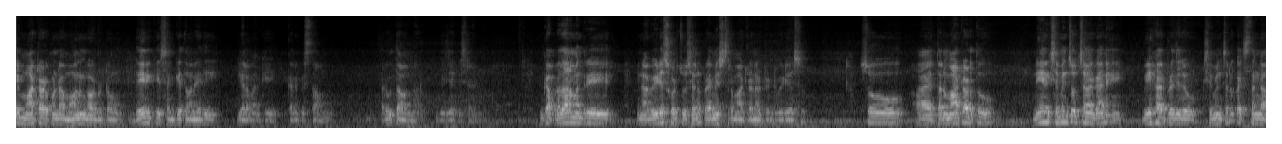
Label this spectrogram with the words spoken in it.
ఏం మాట్లాడకుండా మౌనంగా ఉండటం దేనికి సంకేతం అనేది ఇలా మనకి కనిపిస్తూ ఉంది. అడుగుతూ ఉన్నారు బీజేపీ శ్రేణులు. ఇంకా ప్రధానమంత్రి నేను వీడియోస్ కూడా చూశాను. ప్రైమ్ మినిస్టర్ మాట్లాడినటువంటి వీడియోస్. సో ఆ తను మాట్లాడుతూ నేను క్షమించవచ్చాను కానీ బీహార్ ప్రజలు క్షమించరు ఖచ్చితంగా.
